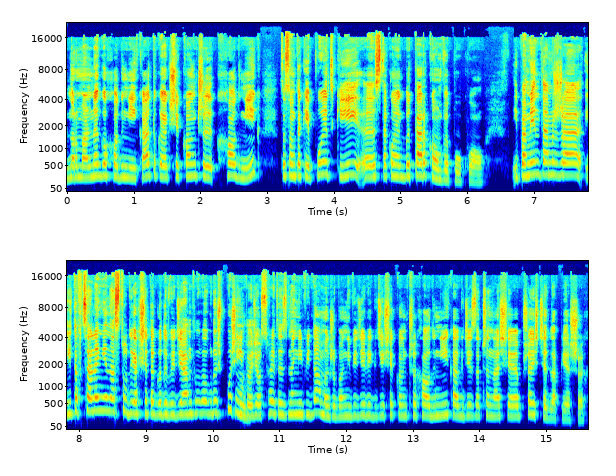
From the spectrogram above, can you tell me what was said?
normalnego chodnika, tylko jak się kończy chodnik, to są takie płytki z taką jakby tarką wypukłą. I pamiętam, że i to wcale nie na studiach się tego dowiedziałam, tylko ktoś później hmm. powiedział, słuchaj, to jest dla niewidomych, żeby oni wiedzieli, gdzie się kończy chodnik, a gdzie zaczyna się przejście dla pieszych.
